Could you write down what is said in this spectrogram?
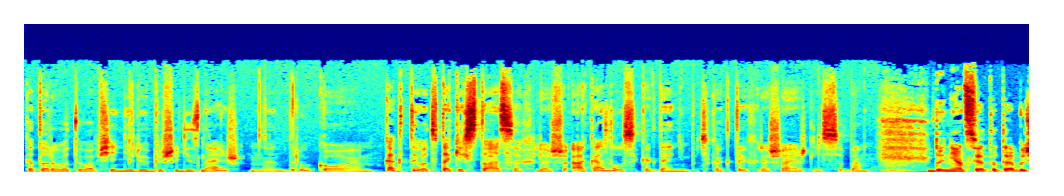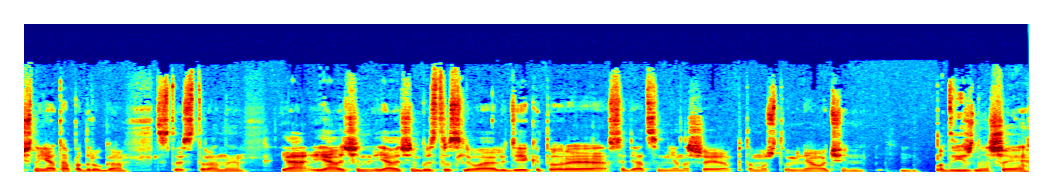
которого ты вообще не любишь и не знаешь, на другое. Как ты вот в таких ситуациях, Леша, оказывался когда-нибудь? Как ты их решаешь для себя? Да нет, Света, ты обычно я та подруга с той стороны. Я, я, очень, я очень быстро сливаю людей, которые садятся мне на шею, потому что у меня очень подвижная шея.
